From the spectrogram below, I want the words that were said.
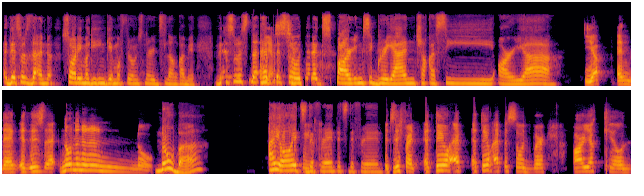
this was the ano, sorry, magiging Game of Thrones nerds lang kami. This was the Yes. episode na nag-sparring si Brienne tsaka si Arya. Yep. And then it is uh, no no no no no. No ba? Ay, oh, it's Wait. different. It's different. It's different. Ito yung, ep- ito yung episode where Arya killed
